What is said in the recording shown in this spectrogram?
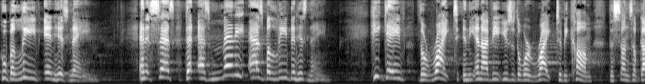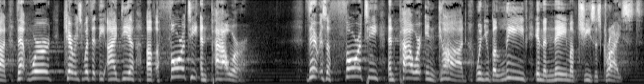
who believe in His name. And it says that as many as believed in His name, He gave the right, in the NIV, it uses the word right to become the sons of God. That word carries with it the idea of authority and power. There is authority and power in God when you believe in the name of Jesus Christ.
